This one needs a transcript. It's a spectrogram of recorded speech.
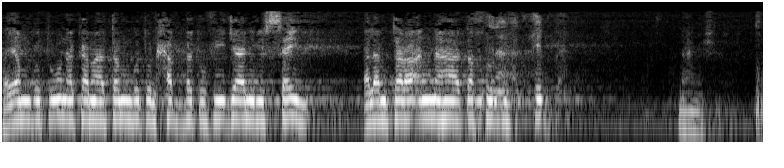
فينبتون كما تنبت الحبة في جانب السيل. ألم تر أنها تخرج؟ حبة. نعم يا شيخ.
